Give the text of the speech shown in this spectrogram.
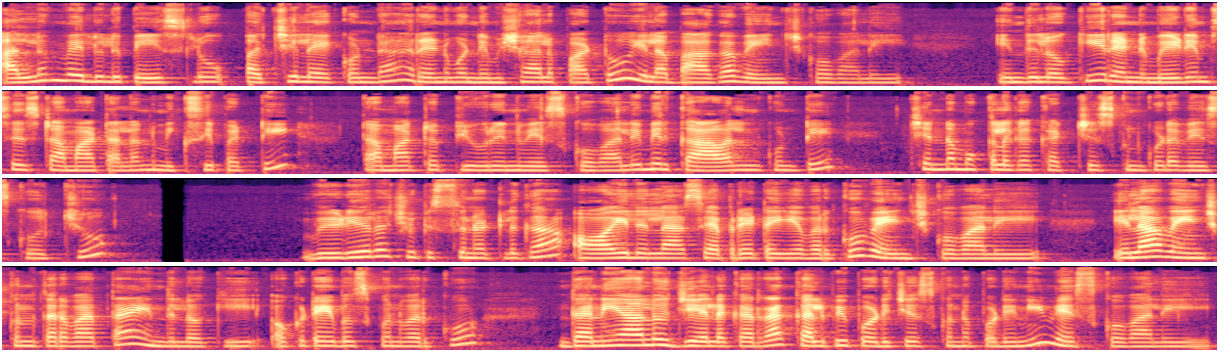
అల్లం వెల్లుల్లి పేస్ట్లో పచ్చి లేకుండా రెండు మూడు నిమిషాల పాటు ఇలా బాగా వేయించుకోవాలి. ఇందులోకి రెండు మీడియం సైజ్ టమాటాలను మిక్సీ పట్టి టమాటా ప్యూరిని వేసుకోవాలి. మీరు కావాలనుకుంటే చిన్న ముక్కలుగా కట్ చేసుకుని కూడా వేసుకోవచ్చు. వీడియోలో చూపిస్తున్నట్లుగా ఆయిల్ ఇలా సెపరేట్ అయ్యే వరకు వేయించుకోవాలి. ఇలా వేయించుకున్న తర్వాత ఇందులోకి ఒక టేబుల్ స్పూన్ వరకు ధనియాలు జీలకర్ర కలిపి పొడి చేసుకున్న పొడిని వేసుకోవాలి.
